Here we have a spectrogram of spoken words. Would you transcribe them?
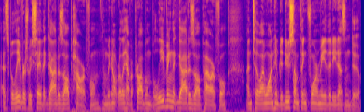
As believers, we say that God is all powerful, and we don't really have a problem believing that God is all powerful until I want Him to do something for me that He doesn't do,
